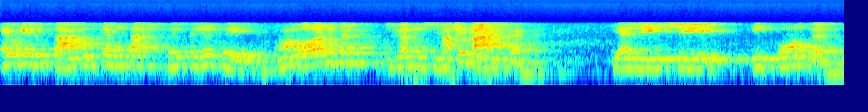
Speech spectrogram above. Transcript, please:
é o resultado de que a vontade de Deus seja feita. É uma lógica, digamos, matemática, que a gente encontra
